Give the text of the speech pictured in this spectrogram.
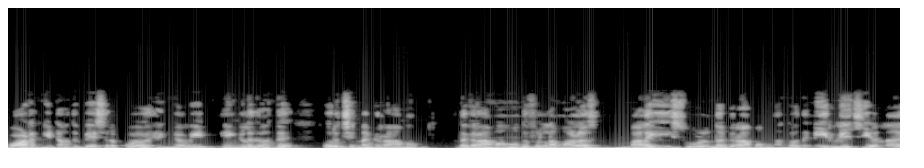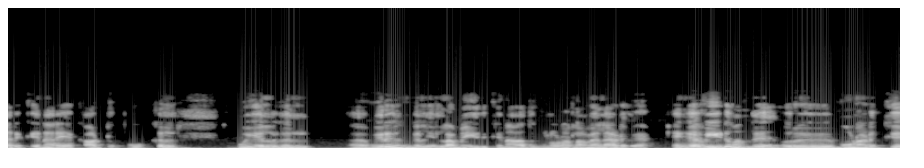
வார்டன் கிட்ட வந்து பேசுறப்போ எங்க வீட் எங்களது வந்து ஒரு சின்ன கிராமம். இந்த கிராமம் வந்து ஃபுல்லா மலை மலை சூழ்ந்த கிராமம். அங்க வந்து நீர்வீழ்ச்சிகள்லாம் இருக்கு. நிறைய காட்டு பூக்கள் முயல்கள் மிருகங்கள் எல்லாமே இருக்கு. நான் அதுங்களோட எல்லாம் விளையாடுவேன். எங்க வீடு வந்து ஒரு மூணு அடுக்கு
